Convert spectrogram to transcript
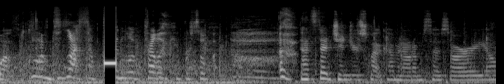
No! God bless. a f***ing love toilet paper so bad. That's that ginger sweat coming out. I'm so sorry. Oh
